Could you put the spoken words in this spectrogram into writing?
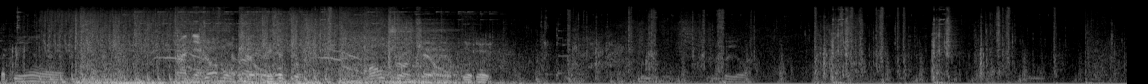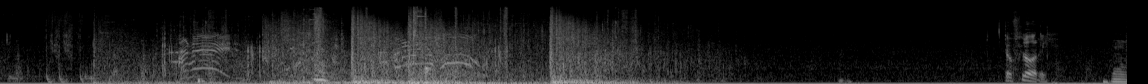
Let me in. Right. Double kill. Ultra kill. Get it. Cool. Top hmm.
